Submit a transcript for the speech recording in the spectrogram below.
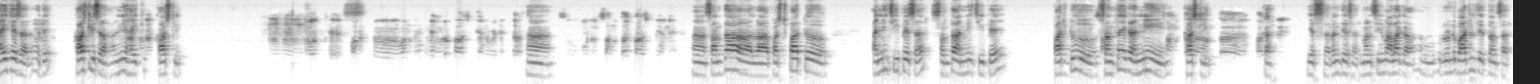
హైకే సార్. అదే కాస్ట్లీ సార్. అన్నీ హైక్ కాస్ట్లీ మ్మ్. ఓకే పార్ట్ వన్ ఎండింగ్లో కాస్ట్లీ అని పెట్టిందా ఆ, సో ఇప్పుడు సంత ఫస్ట్ పార్ట్ అన్నీ చీపే సార్. సంత అన్నీ చీపే. పార్ట్ టూ సంత ఇక్కడ అన్నీ కాస్ట్లీ. ఎస్ సార్ అంతే సార్. మన సినిమా అలాగా రెండు పాటలు తీద్దాం సార్.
